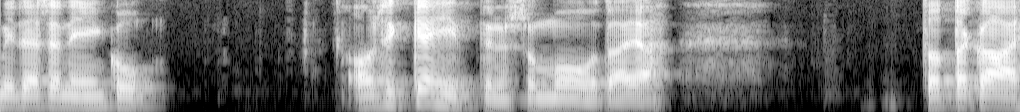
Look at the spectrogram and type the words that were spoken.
miten se niinku on sitten kehittynyt sun muuta. Ja totta kai,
